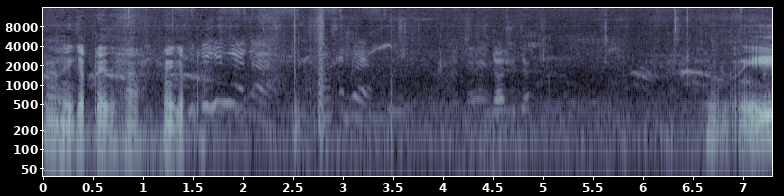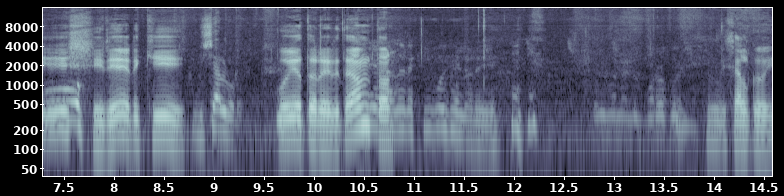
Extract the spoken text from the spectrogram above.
হ্যাঁ এই গ্যাপটাই হ্যাঁ এই গ্যাপটা ইস রে এটা কি? বিশাল বড়। কই তোর? রিতাম তোর। কি কই খেল রে? বিশাল কই?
